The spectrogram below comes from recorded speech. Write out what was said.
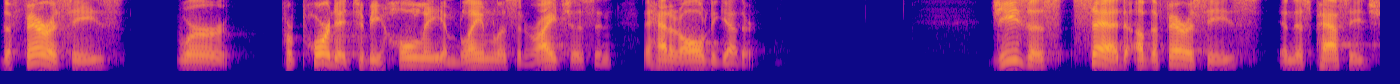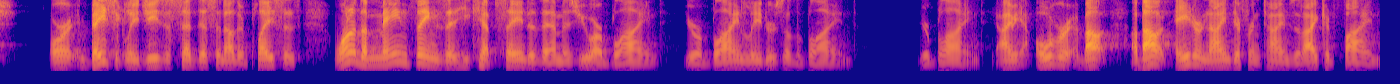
the Pharisees were purported to be holy and blameless and righteous, and they had it all together. Jesus said of the Pharisees in this passage, or basically, Jesus said this in other places. One of the main things that he kept saying to them is, You are blind. You are blind leaders of the blind. You're blind. I mean, over about, about eight or nine different times that I could find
